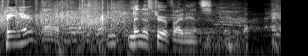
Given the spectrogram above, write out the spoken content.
Premier. Uh, Minister of Finance.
